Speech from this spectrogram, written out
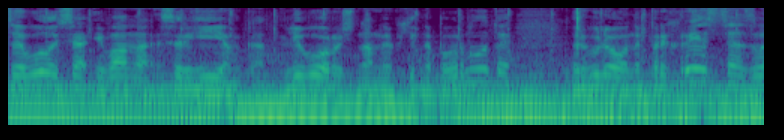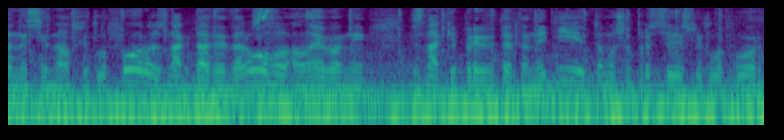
Це вулиця Івана Сергієнка. Ліворуч нам необхідно повернути. Регульоване перехрестя, зелений сигнал світлофору, знак дати дорогу, але вони знаки пріоритету не діють, тому що працює світлофор.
